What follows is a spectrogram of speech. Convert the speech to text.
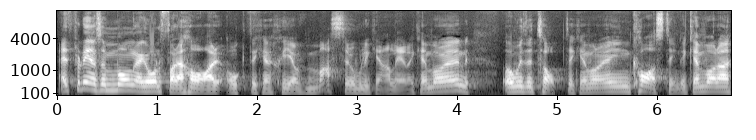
Ett problem som många golfare har, och det kan ske av massor av olika anledningar. Det kan vara en over the top, det kan vara en casting, det kan vara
